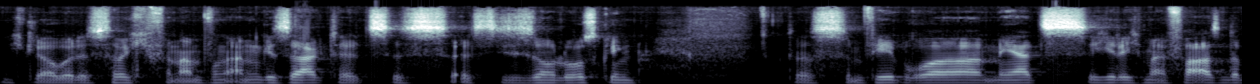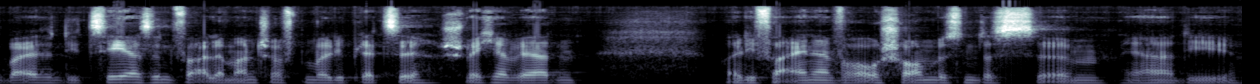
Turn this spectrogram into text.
Ich glaube, das habe ich von Anfang an gesagt, als, es, als die Saison losging dass im Februar, März sicherlich mal Phasen dabei sind, die zäher sind für alle Mannschaften, weil die Plätze schwächer werden, weil die Vereine einfach auch schauen müssen, dass ähm, ja, die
